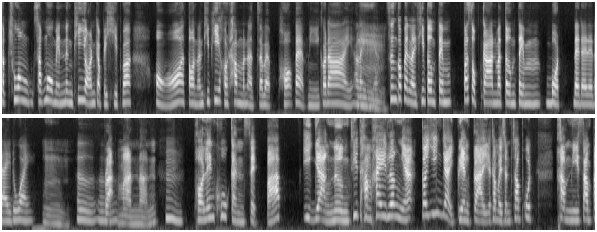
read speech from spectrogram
สักช่วงสักโมเมนต์หนึ่งที่ย้อนกลับไปคิดว่าอ๋อ ตอนนั้นที่พี่เขาทำมันอาจจะแบบเพราะแบบนี้ก็ได้อะไรอย่างเงี้ยอืมซึ่งก็เป็นอะไรที่เติมเต็มประสบการณ์มาเติมเต็มบทใดๆๆๆด้วย อืมเออเออประมาณนั้น อืมพอเล่นคู่กันเสร็จปั๊บอีกอย่างหนึ่งที่ทำให้เรื่องเนี้ย ก็ยิ่งใหญ่เกรียงไกรทำไมฉันชอบพูด คำนี้ซ้ำไป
